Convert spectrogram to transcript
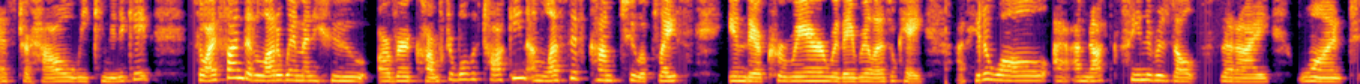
as to how we communicate. So I find that a lot of women who are very comfortable with talking, unless they've come to a place in their career where they realize, okay, I've hit a wall, I, am not seeing the results that I want,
